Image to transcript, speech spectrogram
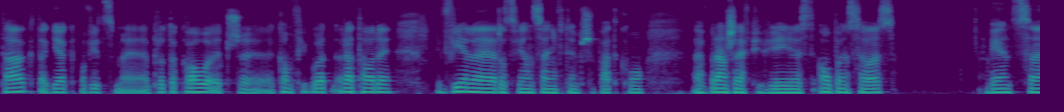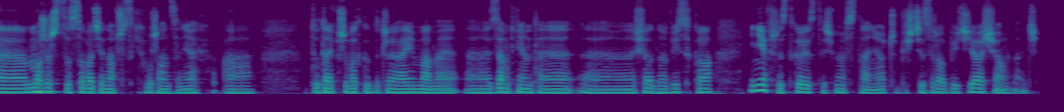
tak, tak jak powiedzmy protokoły czy konfiguratory. Wiele rozwiązań w tym przypadku w branży FPV jest open source więc e, możesz stosować je na wszystkich urządzeniach, a tutaj w przypadku DJI mamy e, zamknięte e, środowisko i nie wszystko jesteśmy w stanie oczywiście zrobić i osiągnąć.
